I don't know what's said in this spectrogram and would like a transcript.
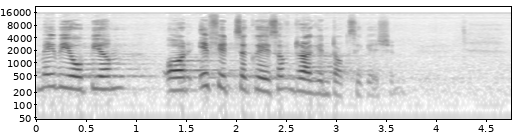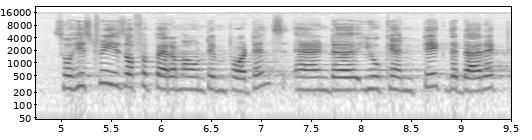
maybe opium, or if it's a case of drug intoxication. So history is of a paramount importance and uh, you can take the direct,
